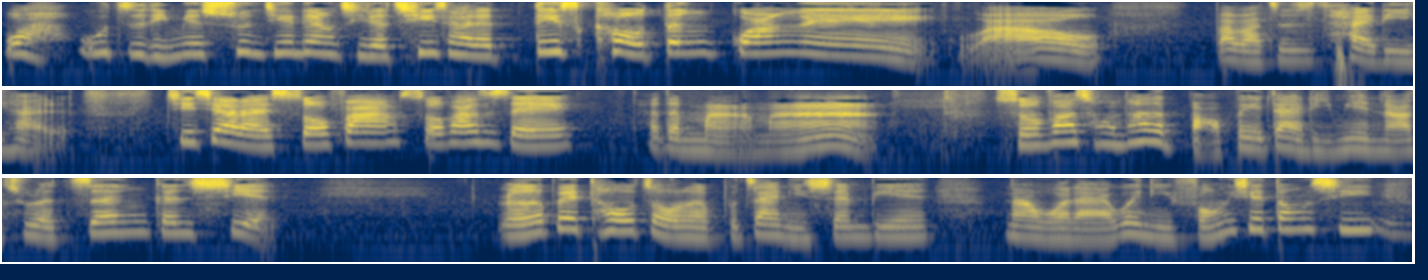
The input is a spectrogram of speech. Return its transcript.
哇！屋子里面瞬间亮起了七彩的 disco 灯光，哎，哇哦！爸爸真是太厉害了。接下来，首发，首发是谁？他的妈妈。首发从他的宝贝袋里面拿出了针跟线。鹅被偷走了，不在你身边。那我来为你缝一些东西，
